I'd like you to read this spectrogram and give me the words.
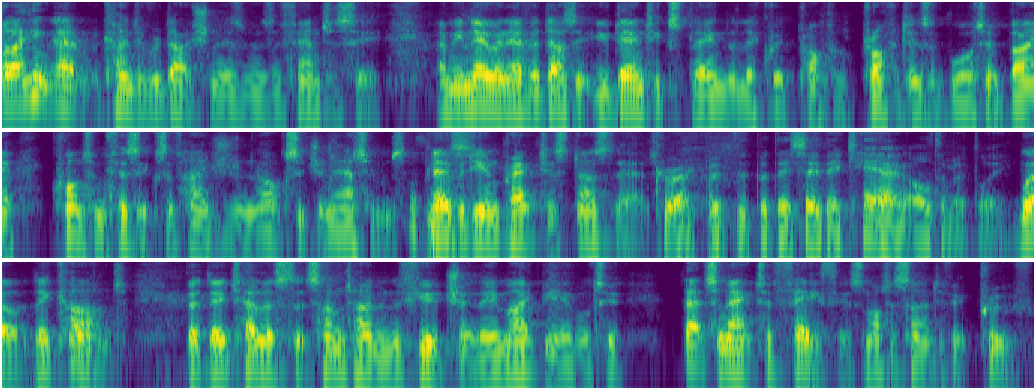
Well, I think that kind of reductionism is a fantasy. I mean, no one ever does it. You don't explain the liquid properties of water by quantum physics of hydrogen and oxygen atoms. Nobody in practice does that. Correct, but, but they say they can ultimately. Well, they can't. But they tell us that sometime in the future they might be able to. That's an act of faith. It's not a scientific proof.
